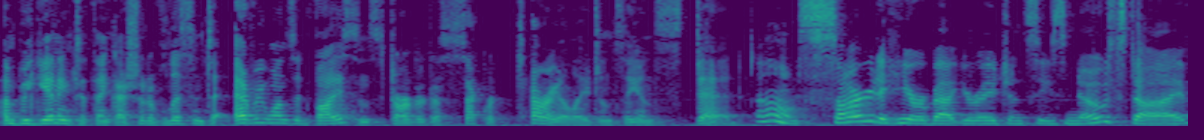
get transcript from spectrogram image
I'm beginning to think I should have listened to everyone's advice and started a secretarial agency instead. Oh, I'm sorry to hear about your agency's nosedive.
